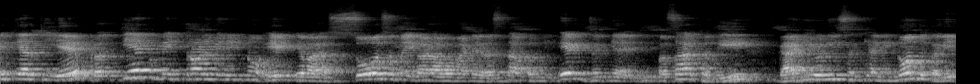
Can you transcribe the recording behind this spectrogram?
વિદ્યાર્થીએ પ્રત્યેક 3 મિનિટનો એક એવા 100 સમયગાળાઓ માટે રસ્તા પરની એક જગ્યાએથી પસાર થતી ગાડીઓની સંખ્યાની નોંધ કરી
